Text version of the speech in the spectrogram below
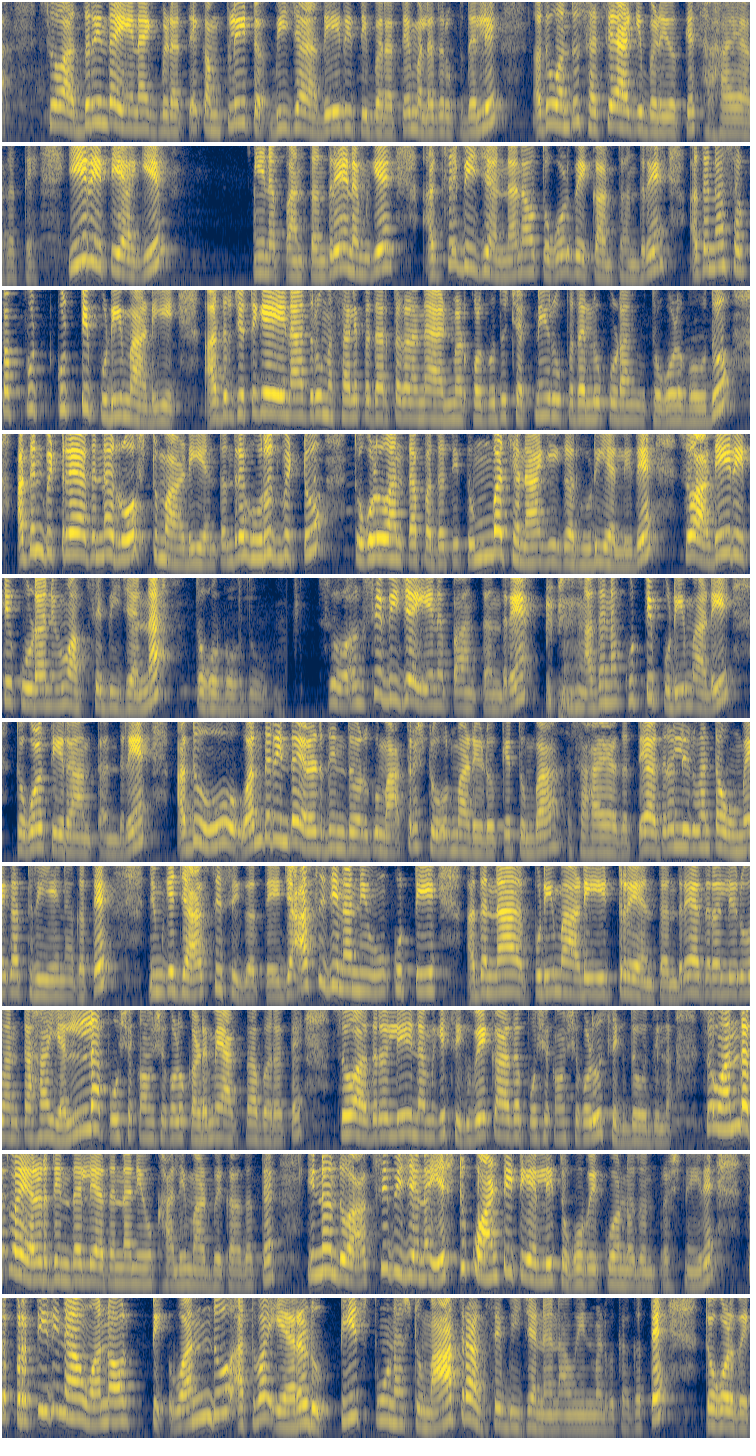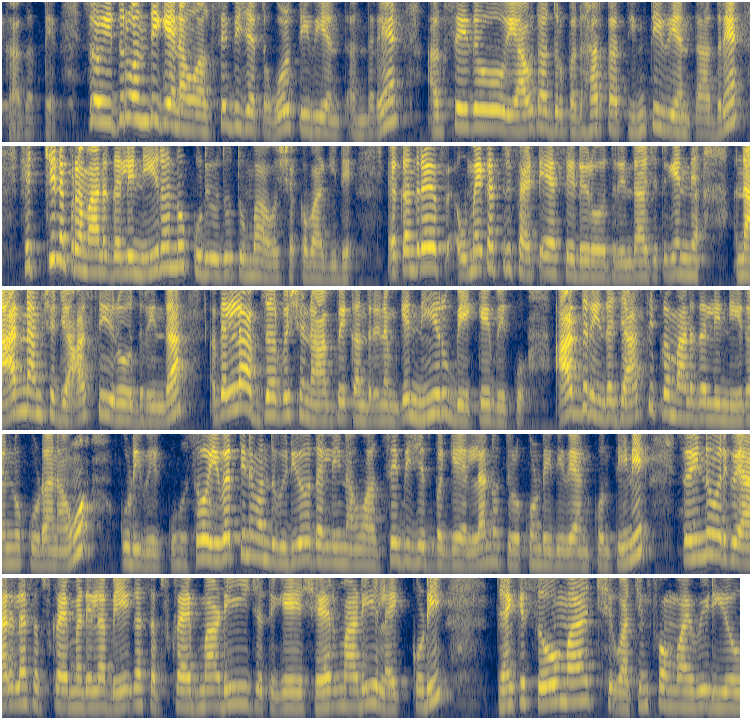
ಸೊ ಅದರಿಂದ ಏನಾಗಿಬಿಡತ್ತೆ? ಕಂಪ್ಲೀಟ್ ಬೀಜ ಅದೇ ರೀತಿ ಬರುತ್ತೆ ಮಲದ ರೂಪದಲ್ಲಿ. ಅದು ಒಂದು ಸಸ್ಯ ಆಗಿ ಬೆಳೆಯೋಕ್ಕೆ ಸಹಾಯ ಆಗುತ್ತೆ. ಈ ರೀತಿಯಾಗಿ ಏನಪ್ಪ ಅಂತಂದರೆ ನಮಗೆ ಅಗಸೆ ಬೀಜನ ನಾವು ತೊಗೊಳ್ಬೇಕಂತಂದರೆ ಅದನ್ನು ಸ್ವಲ್ಪ ಪುಟ್, ಕುಟ್ಟಿ ಪುಡಿ ಮಾಡಿ, ಅದ್ರ ಜೊತೆಗೆ ಏನಾದರೂ ಮಸಾಲೆ ಪದಾರ್ಥಗಳನ್ನು ಆ್ಯಡ್ ಮಾಡ್ಕೊಳ್ಬೋದು, ಚಟ್ನಿ ರೂಪದಲ್ಲೂ ಕೂಡ ನೀವು ತೊಗೊಳ್ಬೋದು ಅದನ್ನು ಬಿಟ್ಟರೆ ಅದನ್ನು ರೋಸ್ಟ್ ಮಾಡಿ ಅಂತಂದರೆ ಹುರಿದ್ಬಿಟ್ಟು ತೊಗೊಳ್ಳುವಂಥ ಪದ್ಧತಿ ತುಂಬ ಚೆನ್ನಾಗಿ ಈಗ ರೂಢಿಯಲ್ಲಿದೆ. ಸೊ ಅದೇ ರೀತಿ ಕೂಡ ನೀವು ಅಗಸೆ ಬೀಜನ ತೊಗೋಬಹುದು ಸೊ ಅಗಸೆ ಬೀಜ ಏನಪ್ಪ ಅಂತಂದರೆ, ಅದನ್ನು ಕುಟ್ಟಿ ಪುಡಿ ಮಾಡಿ ತೊಗೊಳ್ತೀರಾ ಅಂತಂದರೆ, ಅದು ಒಂದರಿಂದ ಎರಡು ದಿನದವರೆಗೂ ಮಾತ್ರ ಸ್ಟೋರ್ ಮಾಡಿಡೋಕ್ಕೆ ತುಂಬ ಸಹಾಯ ಆಗುತ್ತೆ. ಅದರಲ್ಲಿರುವಂಥ ಒಮೆಗಾ ತ್ರೀ ಏನಾಗುತ್ತೆ? ನಿಮಗೆ ಜಾಸ್ತಿ ಸಿಗುತ್ತೆ. ಜಾಸ್ತಿ ದಿನ ನೀವು ಕುಟ್ಟಿ ಅದನ್ನು ಪುಡಿ ಮಾಡಿ ಇಟ್ಟರೆ ಅಂತಂದರೆ, ಅದರಲ್ಲಿರುವಂತಹ ಎಲ್ಲ ಪೋಷಕಾಂಶಗಳು ಕಡಿಮೆ ಆಗ್ತಾ ಬರುತ್ತೆ. ಸೊ ಅದರಲ್ಲಿ ನಮಗೆ ಸಿಗಬೇಕಾದ ಪೋಷಕಾಂಶಗಳು ಸಿಗದೋದಿಲ್ಲ. ಸೊ ಒಂದು ಅಥವಾ ಎರಡು ದಿನದಲ್ಲಿ ಅದನ್ನು ನೀವು ಖಾಲಿ ಮಾಡಬೇಕಾಗತ್ತೆ. ಇನ್ನೊಂದು ಅಗಸೆ ಬೀಜನ ಎಷ್ಟು ಕ್ವಾಂಟಿಟಿಯಲ್ಲಿ ತಗೋಬೇಕು ಅನ್ನೋದೊಂದು ಪ್ರಶ್ನೆ ಇದೆ. ಸೊ ಪ್ರತಿದಿನ ಒನ್ ಆರ್ ಟಿ ಒಂದು ಅಥವಾ ಎರಡು ಟೀ ಸ್ಪೂನಷ್ಟು ಮಾತ್ರ ಅಗಸೆ ಬೀಜನ ನಾವು ಏನು ಮಾಡಬೇಕಾಗತ್ತೆ? ತೊಗೊಳ್ಬೇಕಾಗತ್ತೆ. ಸೊ ಇದರೊಂದಿಗೆ ನಾವು ಅಗಸೆ ಬೀಜ ತೊಗೊಳ್ತೀವಿ ಅಂತಂದರೆ ಅಗಸೆದು ಯಾವುದಾದ್ರೂ ಪದಾರ್ಥ ತಿಂತೀವಿ ಅಂತ ಆದರೆ, ಹೆಚ್ಚಿನ ಪ್ರಮಾಣದಲ್ಲಿ ನೀರನ್ನು ಕುಡಿಯುವುದು ತುಂಬ ಅವಶ್ಯಕವಾಗಿದೆ. ಯಾಕಂದರೆ ಒಮೆಗಾ ತ್ರೀ ಫ್ಯಾಟಿ ಆ್ಯಸಿಡ್ ಇರೋದ್ರಿಂದ, ಜೊತೆಗೆ ನಾರಿನಾಂಶ ಜಾಸ್ತಿ ಇರೋದ್ರಿಂದ, ಅದೆಲ್ಲ ಅಬ್ಸರ್ವೇಷನ್ ಆಗಬೇಕಂದ್ರೆ ನಮಗೆ ನೀರು ಬೇಕೇ ಬೇಕು. ಆದ್ದರಿಂದ ಜಾಸ್ತಿ ಪ್ರಮಾಣದಲ್ಲಿ ನೀರನ್ನು ಕೂಡ ನಾವು ಕುಡಿಬೇಕು. ಸೊ ಇವತ್ತಿನ ಒಂದು ವಿಡಿಯೋದಲ್ಲಿ ನಾವು ಅಗಸೆ ಬೀಜದ ಬಗ್ಗೆ ಎಲ್ಲನೂ ತಿಳ್ಕೊಂಡಿದ್ದೀವಿ ಅನ್ಕೊತೀನಿ. ಸೊ ಇನ್ನೂವರೆಗೂ ಯಾರೆಲ್ಲ ಸಬ್ಸ್ಕ್ರೈಬ್ ಮಾಡಿಲ್ಲ, ಬೇಗ ಸಬ್ಸ್ಕ್ರೈಬ್ ಮಾಡಿ, ಜೊತೆಗೆ ಶೇರ್ ಮಾಡಿ ಲೈಕ್ ಕೊಡಿ. Thank you so much watching for my video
